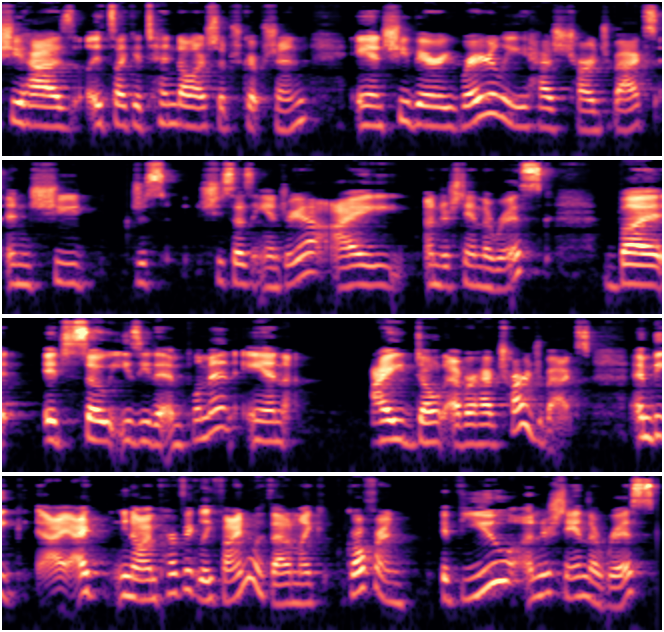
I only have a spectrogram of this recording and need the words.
She has it's like a $10 subscription and she very rarely has chargebacks and she just she says, "Andrea, I understand the risk, but it's so easy to implement and I don't ever have chargebacks." And be I, I you know, I'm perfectly fine with that. I'm like, "Girlfriend, if you understand the risk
